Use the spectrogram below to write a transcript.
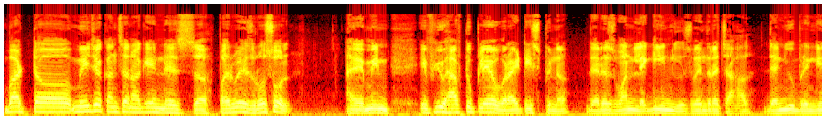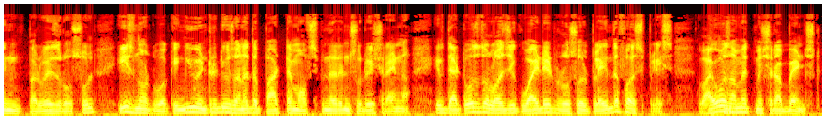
But uh, major concern again is uh, Parvez Rasool. I mean, if you have to play a variety spinner, there is one leggy in Yuzvendra Chahal. Then you bring in Parvez Rasool. He's not working. You introduce another part-time off spinner in Suresh Raina. If that was the logic, why did Rasool play in the first place? Why was Amit Mishra benched?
